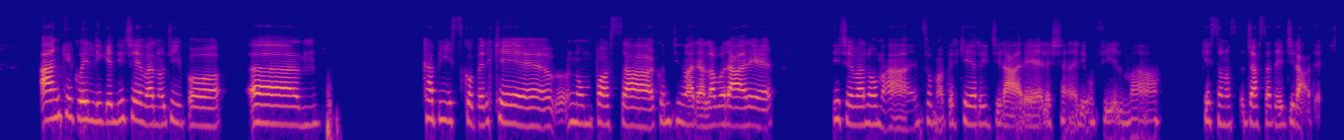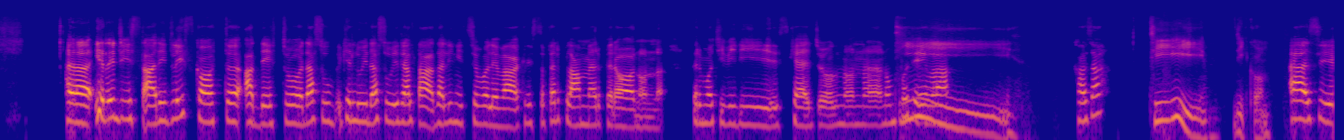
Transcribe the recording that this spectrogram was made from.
anche quelli che dicevano tipo ehm, capisco perché non possa continuare a lavorare, dicevano ma insomma perché rigirare le scene di un film che sono già state girate. Uh, il regista Ridley Scott ha detto da sub- che lui da su in realtà dall'inizio voleva Christopher Plummer, però non, per motivi di schedule non, non poteva. Cosa? Sì, dico. Ah, sì.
